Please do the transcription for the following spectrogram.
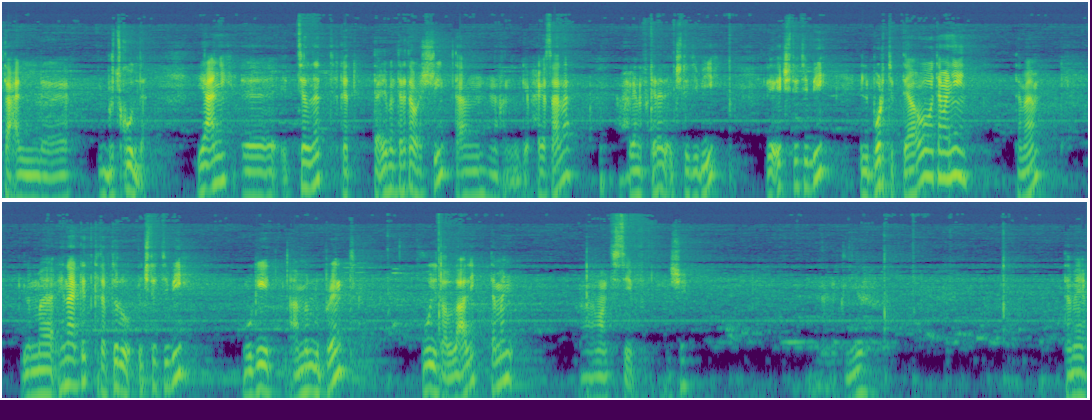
بتاع ال- البروتوكول ده. يعني آه، ال Telnet كانت تقريبا 23 تعال نجيب حاجة سهلة. حاجة أنا فاكرها ال HTTP ال HTTP ال port بتاعه 80 تمام؟ لما هنا جيت كتبت له HTTP وجيت عامل له print ويطلع لي 8 آه، عملت save ماشي؟ clear تمام.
